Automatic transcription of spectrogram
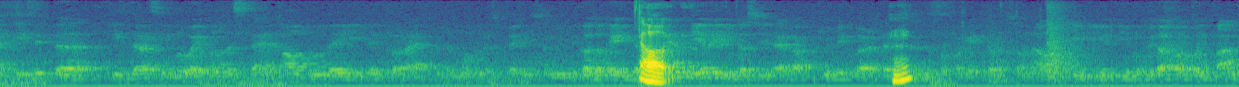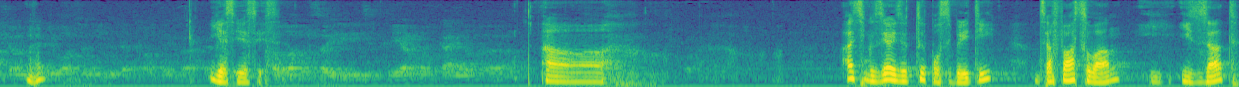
uh, is, it, uh, is there a single way to understand how do they, they interact with the modular space? I mean, because, okay, in the oh. theory, you just have a cubic vertex mm -hmm. and the propagator. So now you, you, you move with a four-point function, mm -hmm. and you also need that four-point vertex. Yes, yes, yes. Uh, I think there is two possibility. The first one is that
